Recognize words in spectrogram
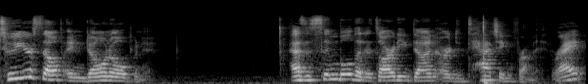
to yourself and don't open it as a symbol that it's already done or detaching from it, right?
